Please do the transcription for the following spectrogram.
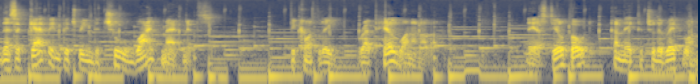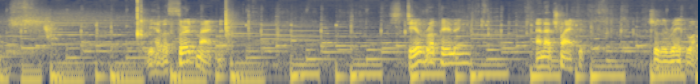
there's a gap in between the two white magnets because they repel one another. They are still both connected to the red one. We have a third magnet, still repelling and attracted to the red one.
